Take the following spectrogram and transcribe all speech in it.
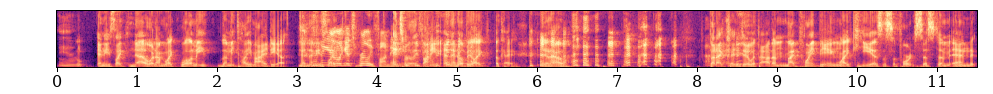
Yeah. And he's like, "No," and I'm like, "Well, let me let me tell you my idea." And then he's like, like, it's really funny. "It's really funny," and then he'll be like, "Okay," you know. but I couldn't do it without him. My point being, like, he is a support system, and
